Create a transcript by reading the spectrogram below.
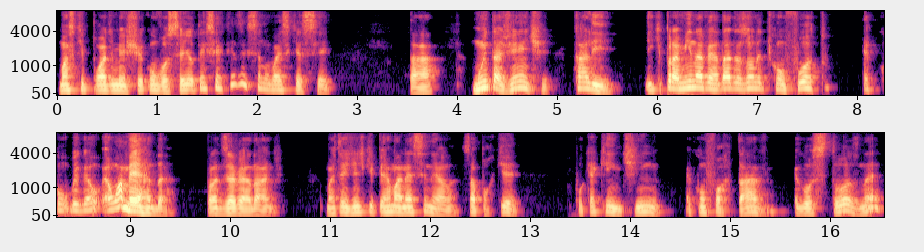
mas que pode mexer com você, e eu tenho certeza que você não vai esquecer, tá? Muita gente tá ali, e que para mim, na verdade, a zona de conforto é, é uma merda, para dizer a verdade. Mas tem gente que permanece nela. Sabe por quê? Porque é quentinho, é confortável, é gostoso, né?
